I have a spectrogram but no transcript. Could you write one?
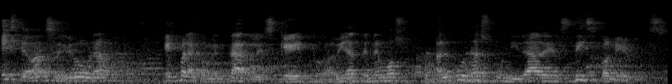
Este avance de obra es para comentarles que todavía tenemos algunas unidades disponibles.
